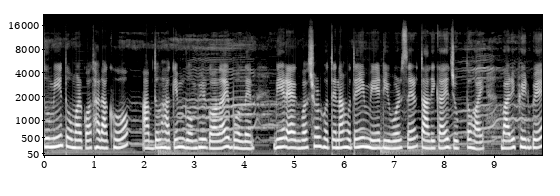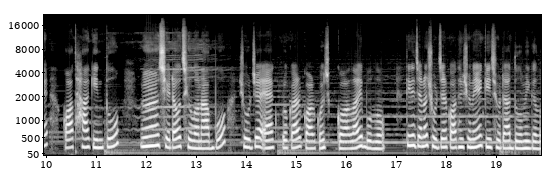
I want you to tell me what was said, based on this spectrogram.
তুমি তোমার কথা রাখো, আব্দুল হাকিম গম্ভীর গলায় বললেন। বিয়ের এক বছর হতে না হতেই মেয়ে ডিভোর্সের তালিকায় যুক্ত হয়। বাড়ি ফিরবে কথা কিন্তু সেটাও ছিল না। আব্বু সূর্য এক প্রকার কর্কশ গলায় বলল, তিনি যেন সূর্যের কথা শুনে কিছুটা দমে গেল।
